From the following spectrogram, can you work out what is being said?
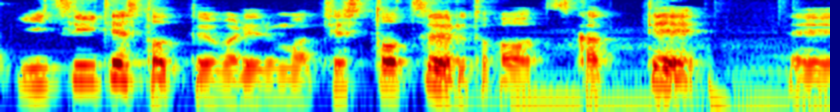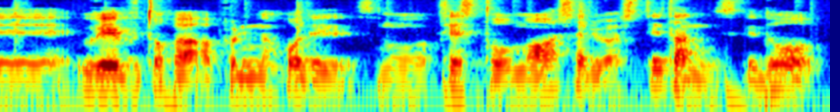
う。E2 テストって呼ばれる、まあ、テストツールとかを使って、えー、ウェブとかアプリの方でそのテストを回したりはしてたんですけど、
